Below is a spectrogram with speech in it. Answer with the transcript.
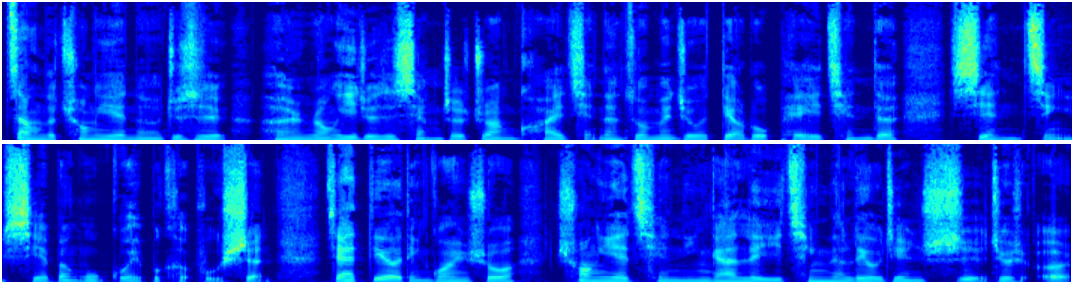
这样的创业呢，就是很容易就是想着赚快钱，但最后面就会掉入赔钱的陷阱，血本无归，不可不慎。接下来第二点，关于说创业前你应该厘清的六件事，就是二。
